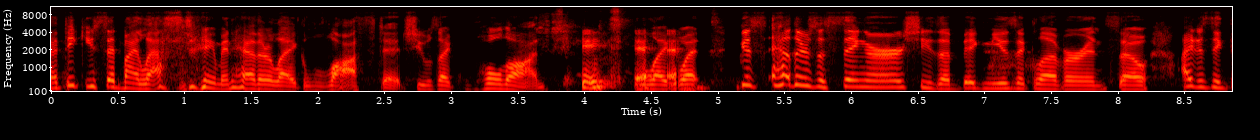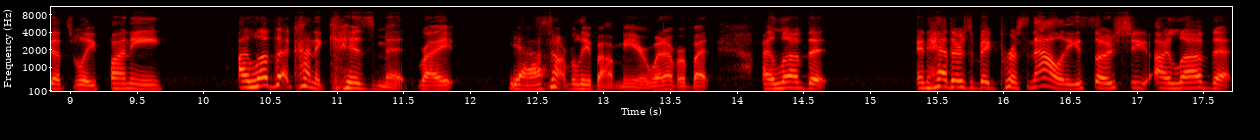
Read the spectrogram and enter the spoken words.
i think you said my last name and heather like lost it. She was like hold on. Like what? Because heather's a singer. She's a big music lover. And so i just think that's really funny. I love that kind of kismet right? Yeah. It's not really about me or whatever but i love that. And Heather's a big personality. So she, I love that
